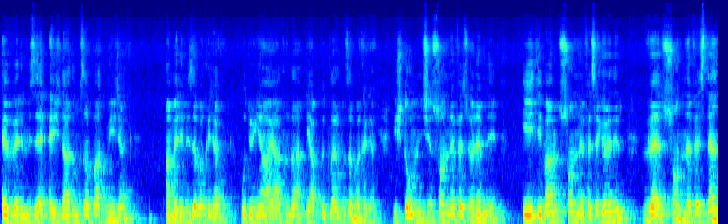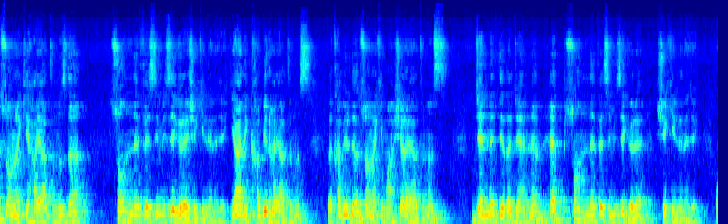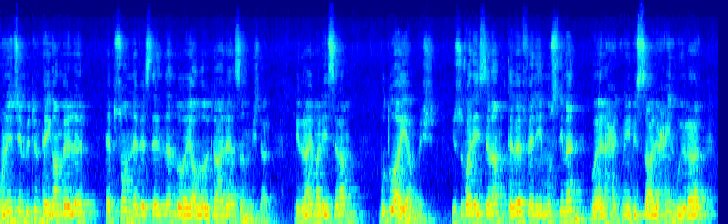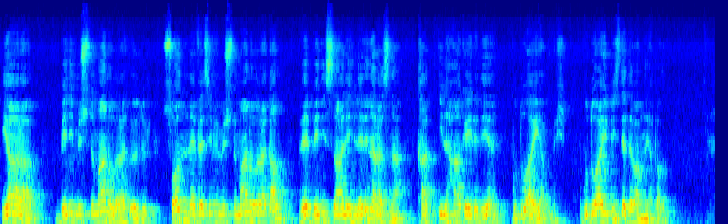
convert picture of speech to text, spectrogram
evvelimize, ecdadımıza bakmayacak, amelimize bakacak, bu dünya hayatında yaptıklarımıza bakacak. İşte onun için son nefes önemli. İtibar son nefese göredir ve son nefesten sonraki hayatımız da son nefesimize göre şekillenecek. Yani kabir hayatımız ve kabirden sonraki mahşer hayatımız cennet ya da cehennem hep son nefesimize göre şekillenecek. Onun için bütün peygamberler hep son nefeslerinden dolayı Allahü Teala'ya sığınmışlar. İbrahim Aleyhisselam bu duayı yapmış. Yusuf Aleyhisselam teveffeni muslimen ve elhakni bis salihin buyurarak Ya Rab beni Müslüman olarak öldür. Son nefesimi Müslüman olarak al ve beni salihlerin arasına kat, ilhak eyle diye bu duayı yapmış. Bu duayı biz de devamlı yapalım.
